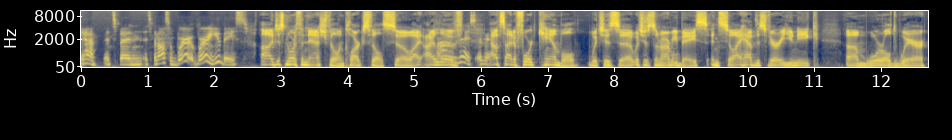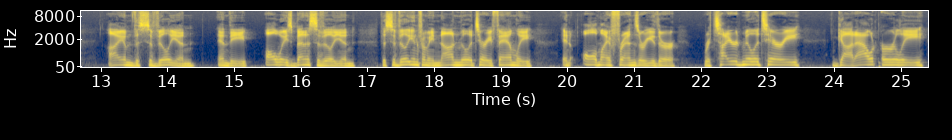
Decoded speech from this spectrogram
yeah, it's been it's been awesome. Where where are you based? Uh, just north of Nashville in Clarksville. So I, I live Oh, nice. Okay. outside of Fort Campbell, which is uh, which is an army base, and so I have this very unique um, world where I am the civilian and the always been a civilian, the civilian from a non-military family, and all my friends are either retired military, got out early,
